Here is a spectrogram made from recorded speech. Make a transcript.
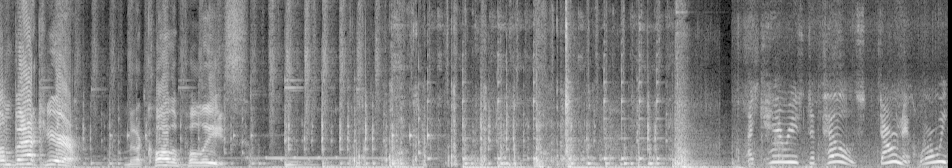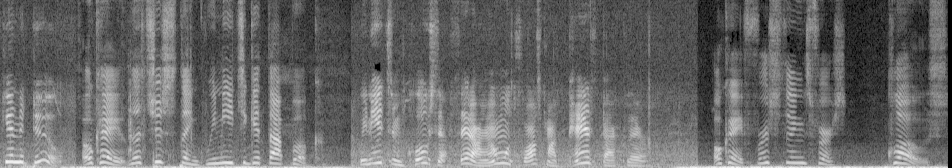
Come back here! I'm gonna call the police. I can't reach the pills. Darn it, what are we gonna do? Okay, let's just think. We need to get that book. We need some clothes that fit. I almost lost my pants back there. Okay, first things first. Clothes.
